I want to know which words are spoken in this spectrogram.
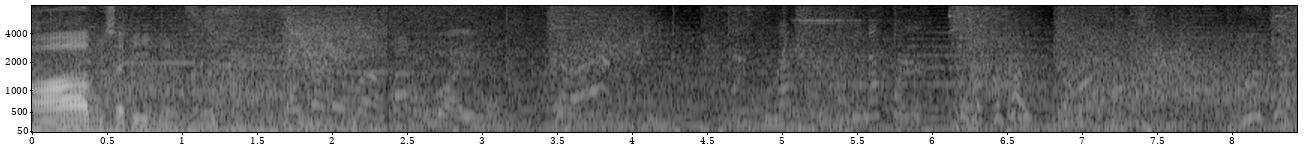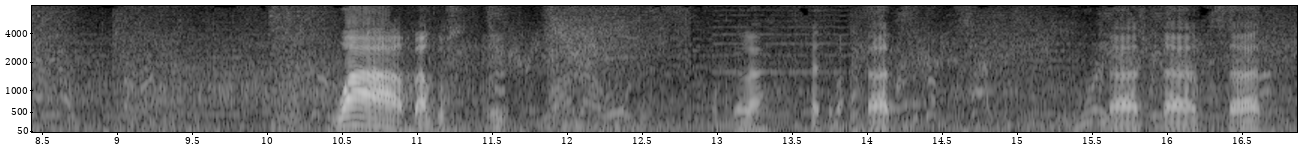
Oh, bisa di ini. Wah, bagus. Ini. Oke lah, kita coba. Tet, tet, tet, tet.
